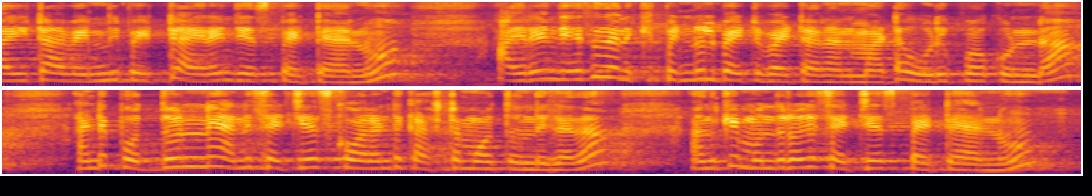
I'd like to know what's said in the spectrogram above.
బయట అవన్నీ పెట్టి ఐరన్ చేసి పెట్టాను. ఐరన్ చేసి దానికి పిండులు పెట్టి పెట్టాను అనమాట ఊడిపోకుండా. అంటే పొద్దున్నే అన్ని సెట్ చేసుకోవాలంటే కష్టం అవుతుంది కదా. అందుకే ముందు రోజు సెట్ చేసి పెట్టాను.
